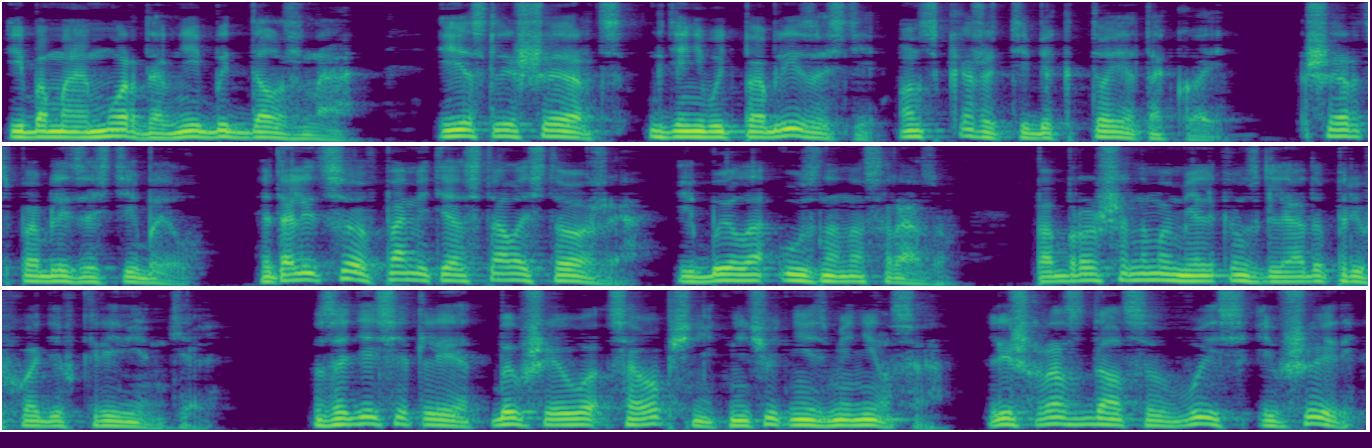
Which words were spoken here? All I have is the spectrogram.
ибо моя морда в ней быть должна. И если Шерц где-нибудь поблизости, он скажет тебе, кто я такой. Шерц поблизости был. Это лицо в памяти осталось тоже, и было узнано сразу, по брошенному мельком взгляду при входе в Кривинкель. За десять лет бывший его сообщник ничуть не изменился лишь раздался ввысь и вширь,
